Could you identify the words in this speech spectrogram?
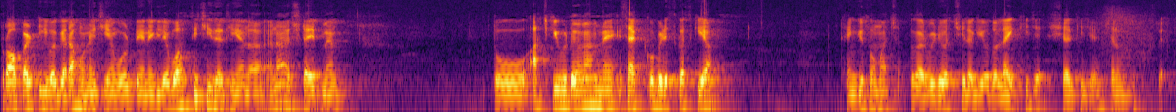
प्रॉपर्टी वगैरह होनी चाहिए वोट देने के लिए, बहुत सी चीज़ें थी, है ना इस टाइप में। तो आज की वीडियो में हमने इस एक्ट को भी डिस्कस किया। थैंक यू सो मच अगर वीडियो अच्छी लगी हो तो लाइक कीजिए शेयर कीजिए, चैनल को सब्सक्राइब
